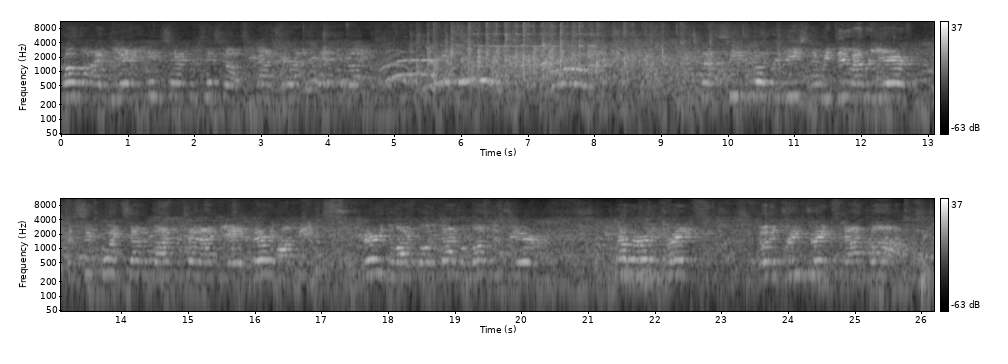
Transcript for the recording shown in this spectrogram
Tacoma IPA in San Francisco. So you guys are here on a special night. It's a seasonal release that we do every year. It's a 6.75% IPA, very hoppy, very delightful. You guys will love this beer. If you've never heard of Drake's, go to drinkdrakes.com.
